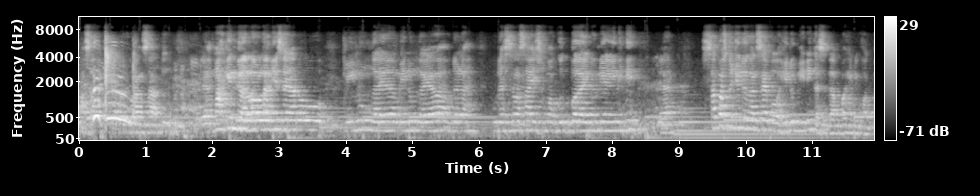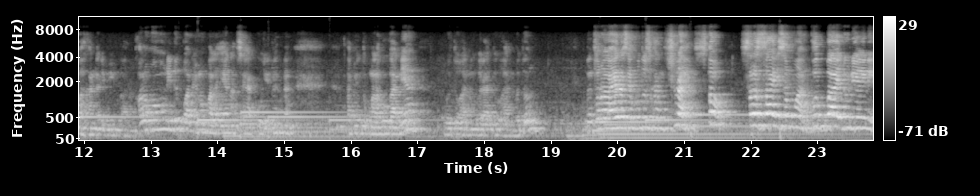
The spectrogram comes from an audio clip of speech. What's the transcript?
Masa kurang satu. Ya, makin galau lagi saya aduh minum nggak ya, minum nggak ya, ah, udahlah, udah selesai semua goodbye dunia ini. Ya, Siapa setuju dengan saya bahwa hidup ini gak segampang yang dikhotbahkan dari mimbar. Kalau ngomong di depan emang paling enak saya akui. Tapi untuk melakukannya butuh anugerah Tuhan, betul? Dan saudara akhirnya saya putuskan, sudah stop, selesai semua, goodbye dunia ini.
